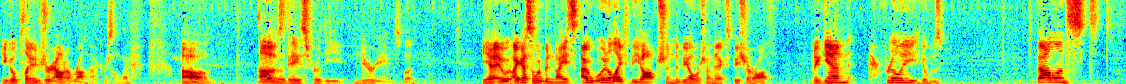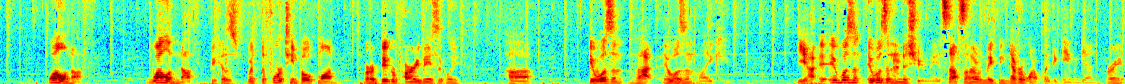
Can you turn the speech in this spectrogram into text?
you go play a Drowned or romhack or something. Um, not that was the case for the newer games, but yeah, it, I guess it would have been nice. I would have liked the option to be able to turn the XP share off. But again, really, it was balanced well enough. Well enough, because with the 14 Pokemon, or a bigger party basically, uh, it wasn't that, it wasn't like, yeah, it, it, wasn't, it wasn't an issue to me. It's not something that would make me never want to play the game again, right?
